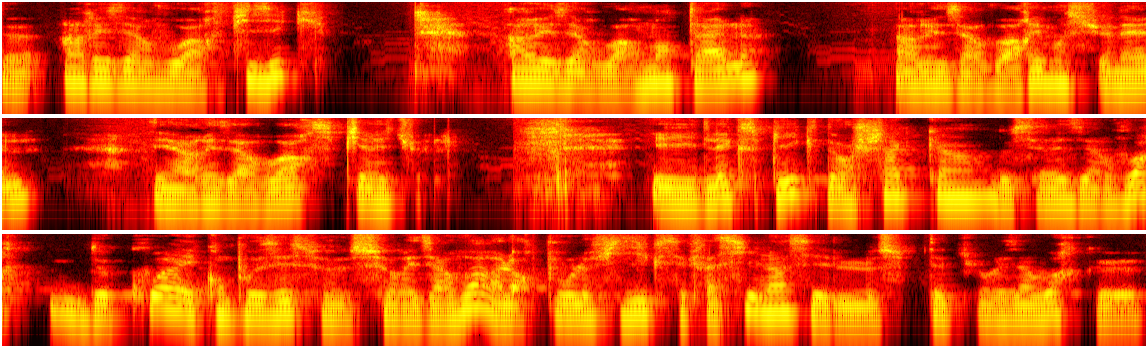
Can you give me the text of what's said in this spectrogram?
un réservoir physique, un réservoir mental, un réservoir émotionnel et un réservoir spirituel. Et il explique dans chacun de ces réservoirs de quoi est composé ce, ce réservoir. Alors pour le physique, c'est facile, hein, c'est peut-être le réservoir que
